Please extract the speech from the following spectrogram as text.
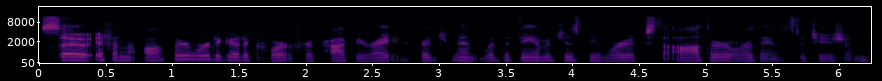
So if an author were to go to court for copyright infringement, would the damages be awarded to the author or the institution?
